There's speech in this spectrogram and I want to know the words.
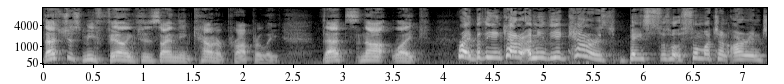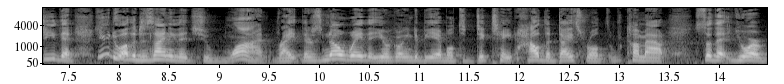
that's just me failing to design the encounter properly. That's not like Right, but the encounter, I mean, the encounter is based so, so, much on RNG that you can do all the designing that you want, right? There's no way that you're going to be able to dictate how the dice roll come out so that you're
